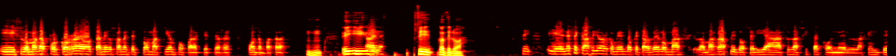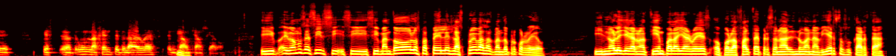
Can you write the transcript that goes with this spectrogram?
Y si lo manda por correo, también usualmente toma tiempo para que te respondan para atrás. Ujú. Y, y- Ah, sí, continúa. Sí, y en ese caso yo recomiendo que tal vez lo más, lo más rápido sería hacer una cita con el agente, eh, un agente del IRS en. Downtown Seattle. Y, y vamos a decir, si, si, si mandó los papeles, las pruebas las mandó por correo y no le llegaron a tiempo al IRS o por la falta de personal no han abierto su carta,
